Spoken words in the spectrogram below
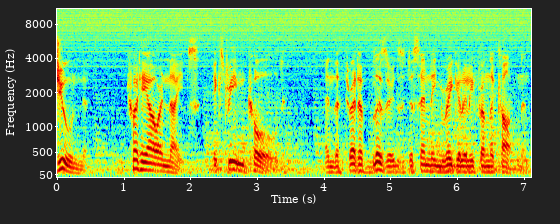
June, 20-hour nights, extreme cold, and the threat of blizzards descending regularly from the continent.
